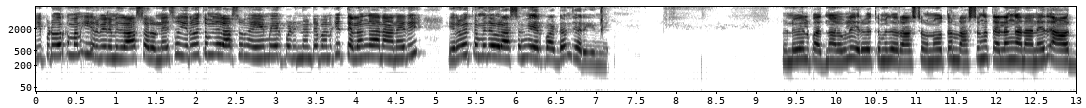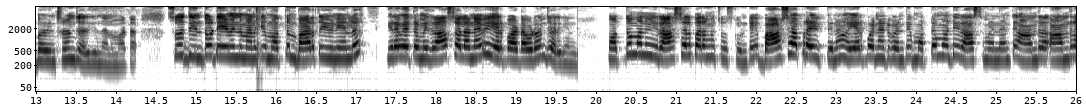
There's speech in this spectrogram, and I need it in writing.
ఇప్పటి వరకు మనకి ఇరవై ఎనిమిది రాష్ట్రాలు ఉన్నాయి. సో ఇరవై తొమ్మిది రాష్ట్రంగా ఏం ఏర్పడిందంటే మనకి తెలంగాణ అనేది ఇరవై తొమ్మిదవ రాష్ట్రంగా ఏర్పడడం జరిగింది. రెండు వేల పద్నాలుగులో ఇరవై తొమ్మిదవ రాష్ట్రం నూతన రాష్ట్రంగా తెలంగాణ అనేది ఆవిర్భవించడం జరిగిందనమాట సో దీంతో ఏమైంది మనకి? మొత్తం భారత యూనియన్లో ఇరవై తొమ్మిది రాష్ట్రాలు అనేవి ఏర్పాటు అవ్వడం జరిగింది. మొత్తం మనం ఈ రాష్ట్రాల పరంగా చూసుకుంటే భాషా ప్రయుక్తన ఏర్పడినటువంటి మొట్టమొదటి రాష్ట్రం ఏంటంటే ఆంధ్ర ఆంధ్ర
